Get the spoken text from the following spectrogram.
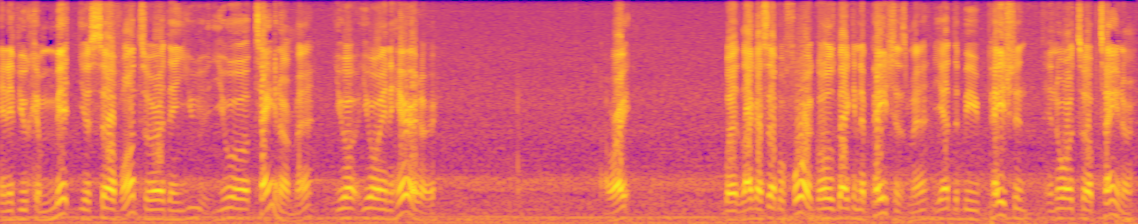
And if you commit yourself unto her, then you you will obtain her, man. You you'll inherit her. All right. But like I said before, it goes back into patience, man. You have to be patient in order to obtain her.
